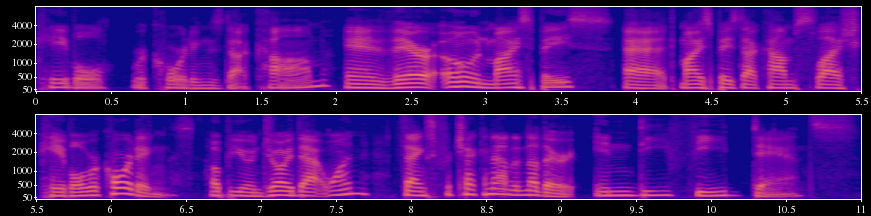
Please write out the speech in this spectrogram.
cablerecordings.com and their own MySpace at myspace.com slash cable recordings. Hope you enjoyed that one. Thanks for checking out another IndieFeed Dance.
